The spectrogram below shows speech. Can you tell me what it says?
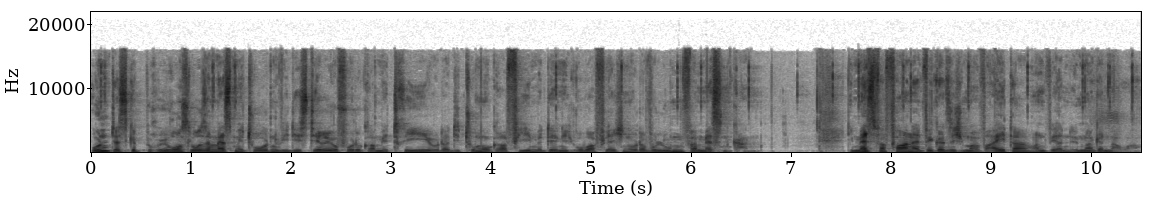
Und es gibt berührungslose Messmethoden wie die Stereofotogrammetrie oder die Tomographie, mit denen ich Oberflächen oder Volumen vermessen kann. Die Messverfahren entwickeln sich immer weiter und werden immer genauer.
